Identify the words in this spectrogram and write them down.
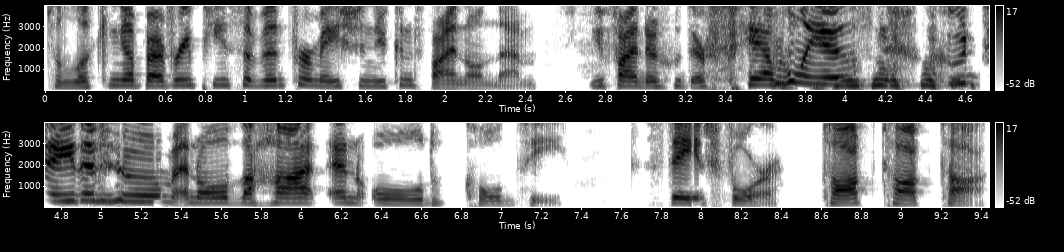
to looking up every piece of information you can find on them. You find out who their family is, who dated whom, and all of the hot and old cold tea. Stage four, talk, talk, talk.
